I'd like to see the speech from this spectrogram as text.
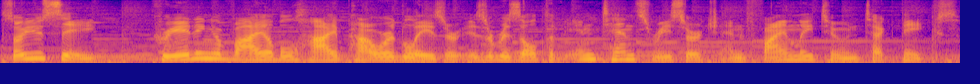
So you see, Creating a viable high-powered laser is a result of intense research and finely tuned techniques.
